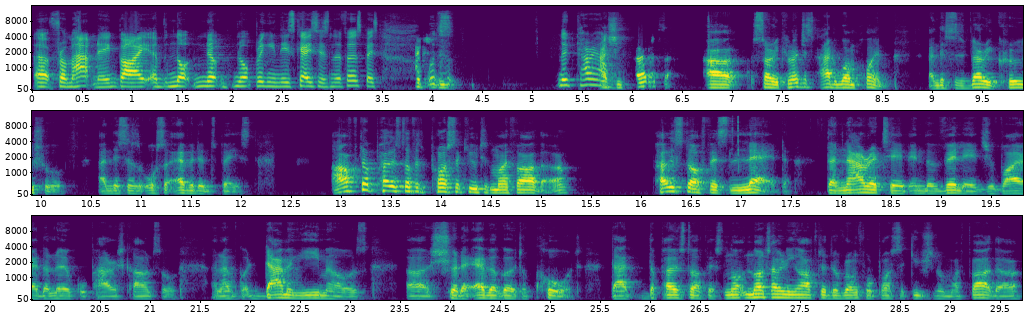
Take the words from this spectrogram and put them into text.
uh, from happening by uh, not, not, not bringing these cases in the first place. No, carry on. Actually, uh, sorry, can I just add one point? And this is very crucial, and this is also evidence based. After Post Office prosecuted my father, Post Office led the narrative in the village via the local parish council. And I've got damning emails, uh, should it ever go to court, that the post office, not, not only after the wrongful prosecution of my father,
